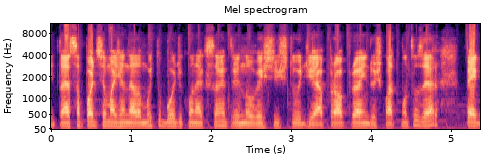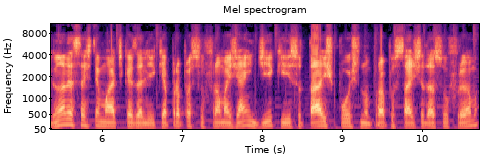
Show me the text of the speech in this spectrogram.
Então essa pode ser uma janela muito boa de conexão entre o Innovation Studio e a própria indústria 4.0, pegando essas temáticas ali que a própria Suframa já indica, e isso está exposto no próprio site da Suframa,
